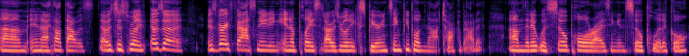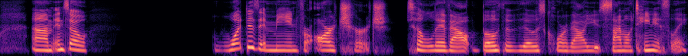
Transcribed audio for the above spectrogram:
Um, and I thought that was that was just really it was a it was very fascinating in a place that I was really experiencing people not talk about it. Um, that it was so polarizing and so political. Um, and so, what does it mean for our church to live out both of those core values simultaneously?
